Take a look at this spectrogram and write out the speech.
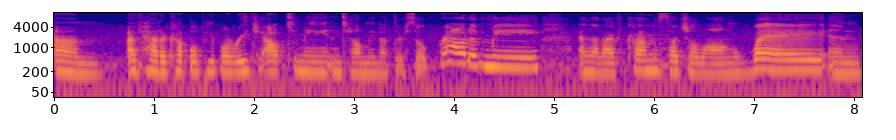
Um, I've had a couple people reach out to me and tell me that they're so proud of me and that I've come such a long way and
